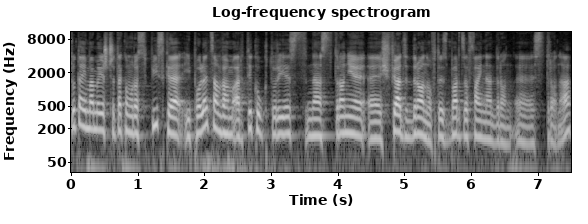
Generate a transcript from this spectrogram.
tutaj mamy jeszcze taką rozpiskę i polecam Wam artykuł, który jest na stronie e, Świat Dronów. To jest bardzo fajna dron, e, strona.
